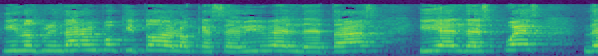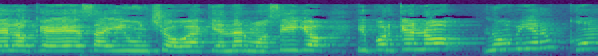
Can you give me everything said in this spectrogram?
y nos brindara un poquito de lo que se vive el detrás y el después de lo que es ahí un show aquí en Hermosillo. ¿Y por qué no? ¿No vieron cómo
